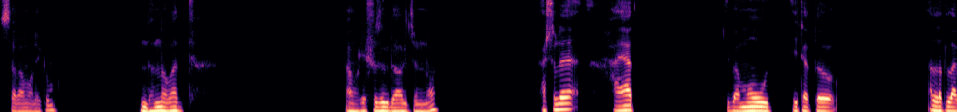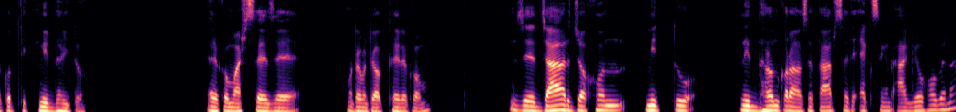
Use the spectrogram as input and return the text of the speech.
সালাম আলাইকুম। ধন্যবাদ আমাকে সুযোগ দেওয়ার জন্য। আসলে হায়াত কিংবা মৌত, এটা তো আল্লাহ তালা কর্তৃক নির্ধারিত। এরকম আসছে যে, মোটামুটি অর্থ এরকম যে, যার যখন মৃত্যু নির্ধারণ করা আছে, তার সাথে এক সেকেন্ড আগেও হবে না,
